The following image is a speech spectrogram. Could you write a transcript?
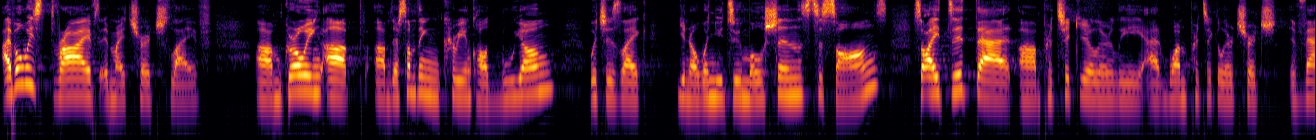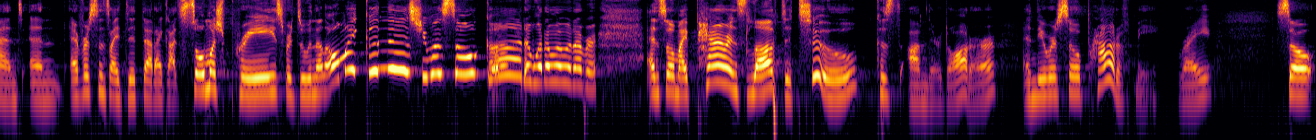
I've always thrived in my church life. Um, growing up, um, there's something in Korean called muyong, which is like you know when you do motions to songs. So I did that um, particularly at one particular church event, and ever since I did that, I got so much praise for doing that. Oh my goodness, she was so good, and whatever, whatever. And so my parents loved it too, because I'm their daughter, and they were so proud of me, right? So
